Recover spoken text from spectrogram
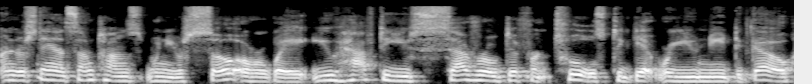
understand sometimes when you're so overweight, you have to use several different tools to get where you need to go.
